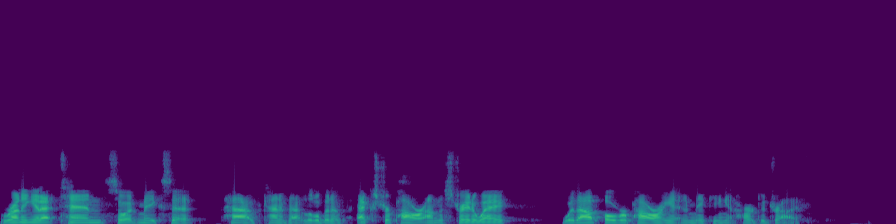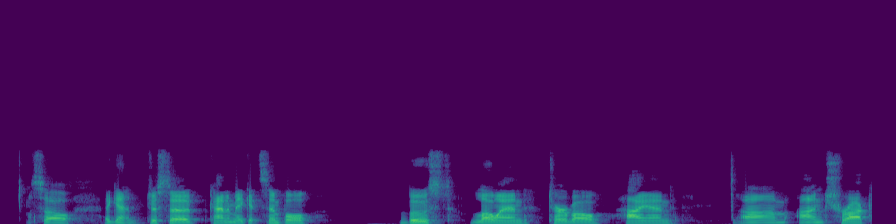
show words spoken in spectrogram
running it at 10, so it makes it have kind of that little bit of extra power on the straightaway without overpowering it and making it hard to drive. So again, just to kind of make it simple, boost, low end, turbo, high end. Um, on truck,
